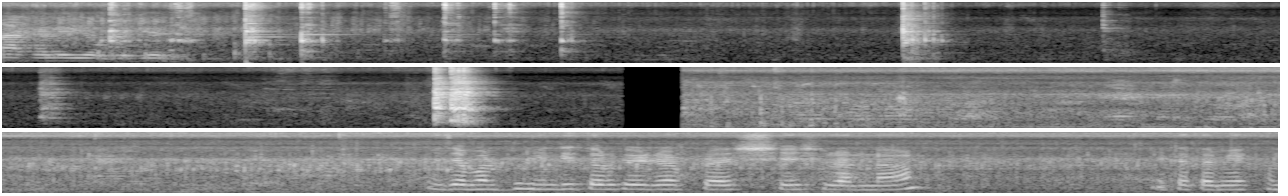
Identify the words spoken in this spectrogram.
না খেলে যে আমার ভেন্ডি তরকারিটা প্রায় শেষ রান্না, এটাতে আমি এখন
